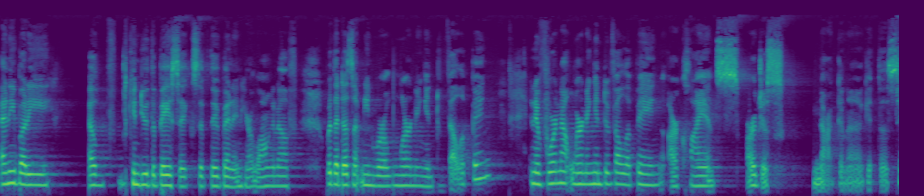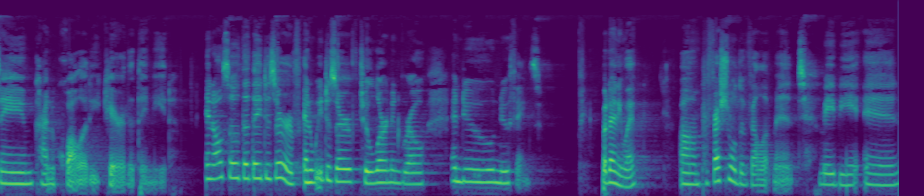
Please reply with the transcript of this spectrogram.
anybody can do the basics if they've been in here long enough, but that doesn't mean we're learning and developing. And if we're not learning and developing, our clients are just not going to get the same kind of quality care that they need and also that they deserve, and we deserve to learn and grow and do new things. But anyway, um, professional development may be in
